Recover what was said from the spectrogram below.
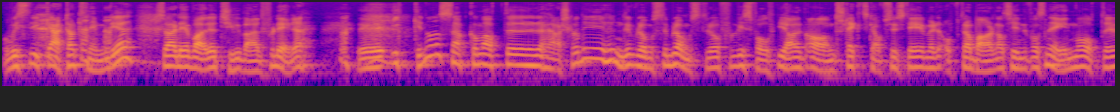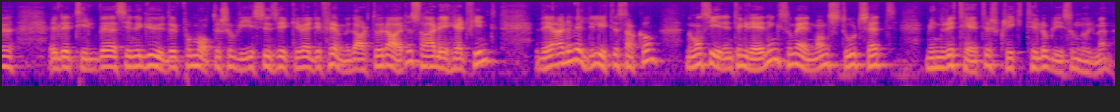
Og hvis dere ikke er takknemlige, så er det bare too bad for dere. Eh, ikke noe snakk om at eh, her skal de 100 blomster blomstre, og hvis folk har et annet slektskapssystem, eller oppdrar barna sine på sin egen måte, eller tilbe sine guder på måter som vi syns virker veldig fremmedartede og rare, så er det helt fint. Det er det veldig lite snakk om. Når man sier integrering, så mener man stort sett minoriteters plikt til å bli som nordmenn.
